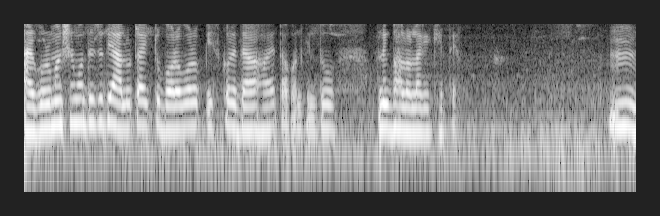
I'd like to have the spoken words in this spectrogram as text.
আর গরু মাংসের মধ্যে যদি আলুটা একটু বড় বড় পিস করে দেওয়া হয়, তখন কিন্তু অনেক ভালো লাগে খেতে। হুম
